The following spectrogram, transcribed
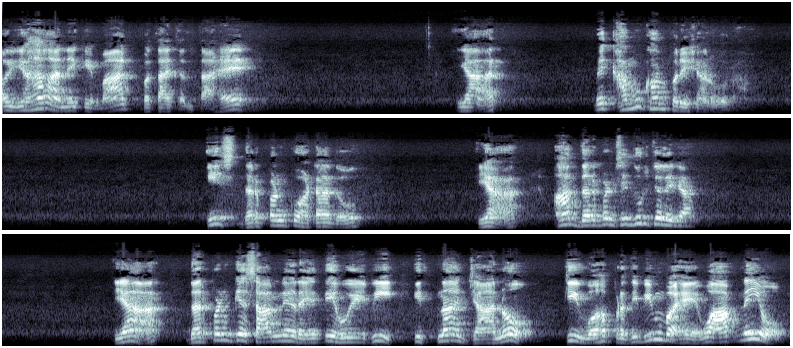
और यहाँ आने के बाद पता चलता है, यार, मैं खामू खाम परेशान हो रहा हूँ। इस दर्पण को हटा दो, या आप दर्पण से दूर चले जाओ। या दर्पण के सामने रहते हुए भी इतना जानो कि वह प्रतिबिंब है वह आप नहीं हो।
